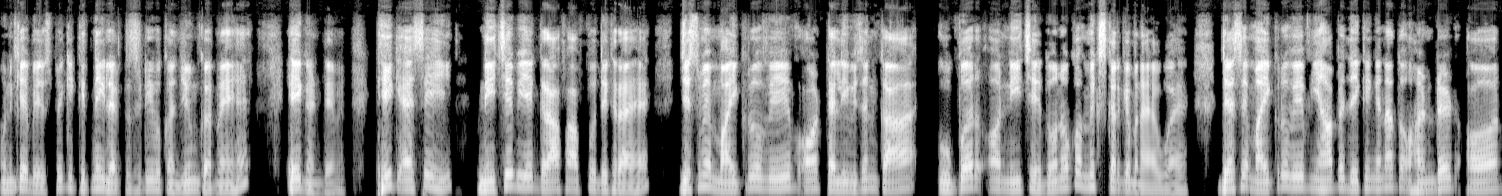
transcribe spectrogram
उनके बेस पे कि कितनी इलेक्ट्रिसिटी वो कंज्यूम कर रहे हैं एक घंटे में। ठीक ऐसे ही नीचे भी एक ग्राफ आपको दिख रहा है जिसमें माइक्रोवेव और टेलीविज़न का ऊपर और नीचे दोनों को मिक्स करके बनाया हुआ है। जैसे माइक्रोवेव यहाँ पे देखेंगे ना तो हंड्रेड और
